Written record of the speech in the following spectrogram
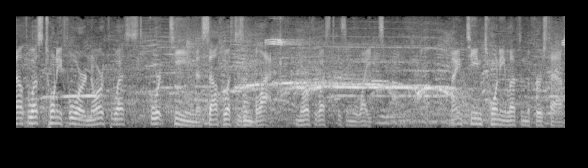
Southwest 24, Northwest 14. Southwest is in black, Northwest is in white. 1920 left in the first half.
